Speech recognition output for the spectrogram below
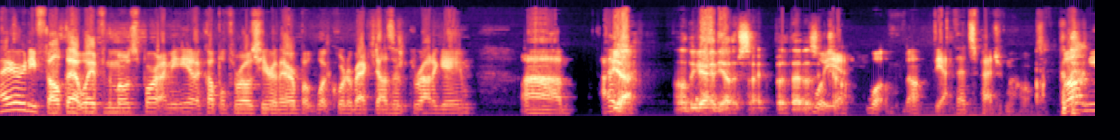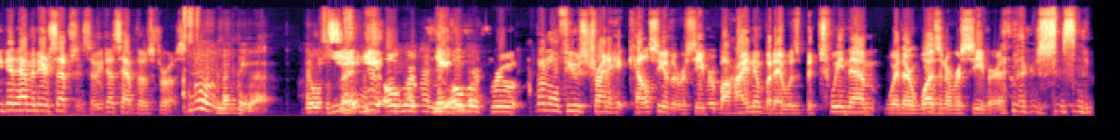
I already felt that way for the most part. I mean, he had a couple throws here and there, but what quarterback doesn't throughout a game? Um, I, Yeah. Well, the guy on the other side, but that doesn't Well, yeah. Well, no, yeah, that's Patrick Mahomes. Well, he did have an interception, so he does have those throws. I don't remember that. I will He, he over he overthrew. I don't know if he was trying to hit Kelce or the receiver behind him, but it was between them where there wasn't a receiver. There's just like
